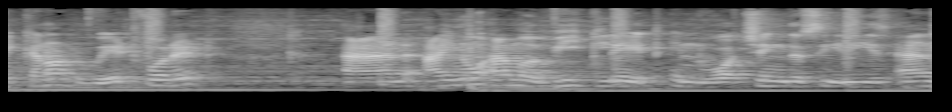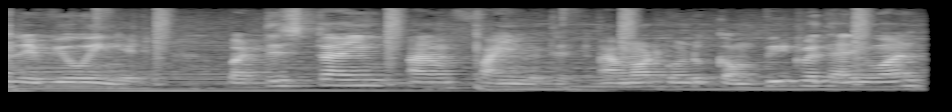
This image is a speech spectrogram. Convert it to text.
I cannot wait for it. And I know I'm a week late in watching the series and reviewing it but this time I'm fine with it. I'm not going to compete with anyone.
